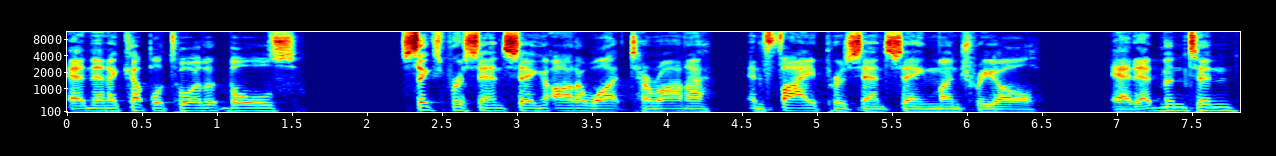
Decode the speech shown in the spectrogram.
and then a couple toilet bowls, 6% saying Ottawa Toronto, and 5% saying Montreal at Edmonton.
